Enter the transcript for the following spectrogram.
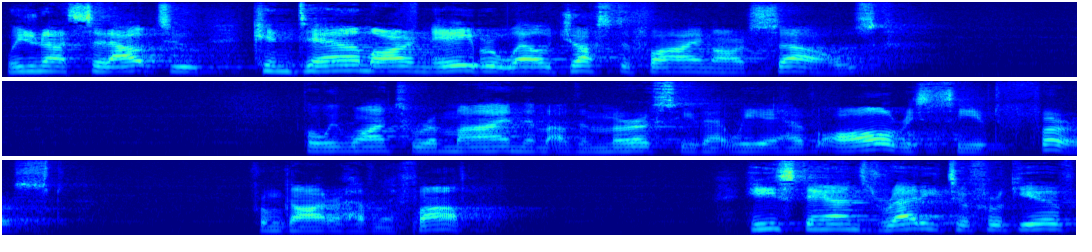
We do not set out to condemn our neighbor while justifying ourselves, but we want to remind them of the mercy that we have all received first from God our Heavenly Father. He stands ready to forgive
